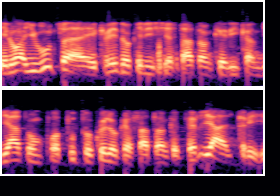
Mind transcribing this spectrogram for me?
che lo aiuta e credo che gli sia stato anche ricambiato un po' tutto quello che ha fatto anche per gli altri.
